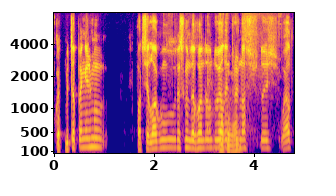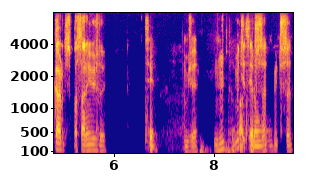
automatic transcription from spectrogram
quanto muito apanhas-me, pode ser logo na segunda ronda um duelo entre os Exatamente. nossos dois wildcards, passarem os dois. Sim. Vamos ver. Uhum. Muito Pode ser um- interessante, muito interessante.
